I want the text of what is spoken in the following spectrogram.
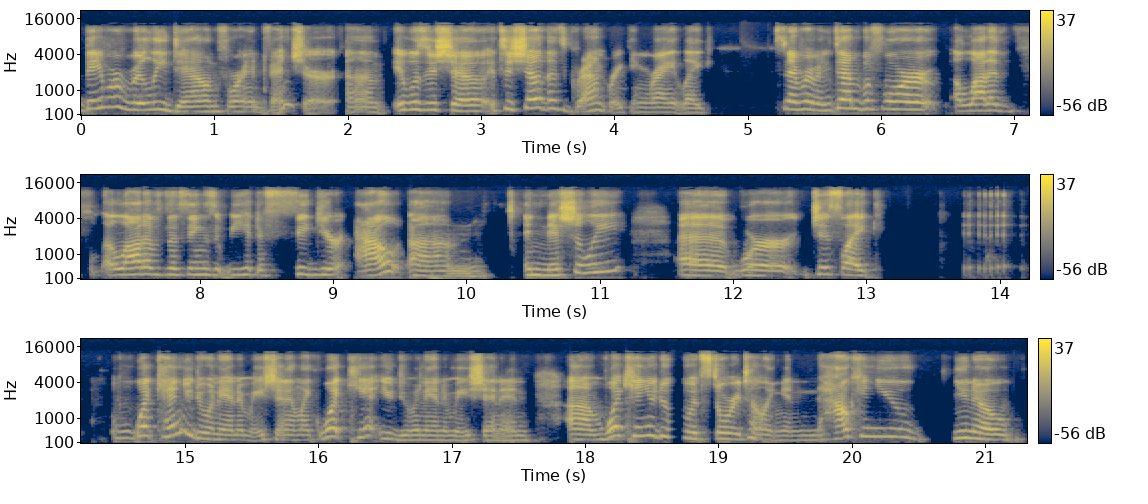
they were really down for an adventure. Um, it was a show, it's a show that's groundbreaking, right? Like it's never been done before. A lot of a lot of the things that we had to figure out um, initially uh, were just like what can you do in animation and like what can't you do in animation and um, what can you do with storytelling and how can you you know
